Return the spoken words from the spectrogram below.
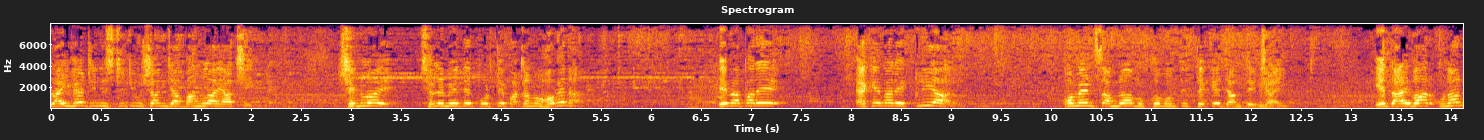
প্রাইভেট ইনস্টিটিউশন যা বাংলায় আছে, সেগুলোয় ছেলে মেয়েদের পড়তে পাঠানো হবে না? এ ব্যাপারে একেবারে ক্লিয়ার কমেন্টস আমরা মুখ্যমন্ত্রীর থেকে জানতে চাই। এ দায়ভার ওনার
